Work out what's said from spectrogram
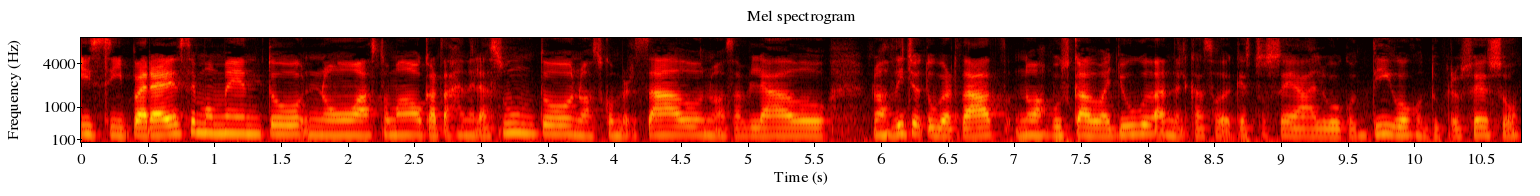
y si para ese momento no has tomado cartas en el asunto, no has conversado, no has hablado, no has dicho tu verdad, no has buscado ayuda en el caso de que esto sea algo contigo, con tu proceso,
